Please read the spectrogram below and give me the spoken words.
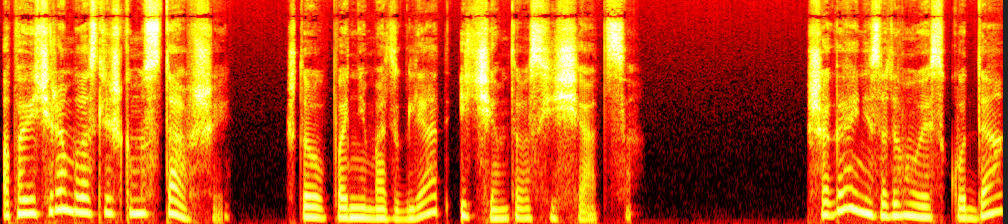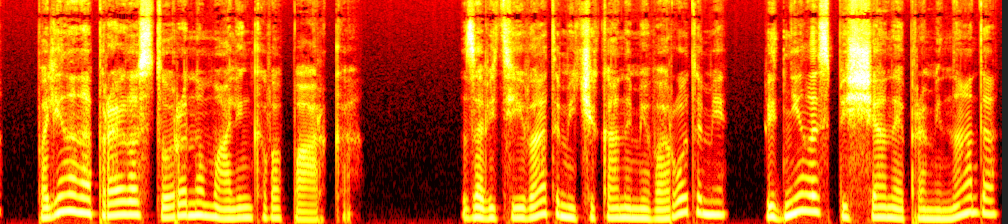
а по вечерам была слишком уставшей, чтобы поднимать взгляд и чем-то восхищаться. Шагая, не задумываясь куда, Полина направилась в сторону маленького парка. За витиеватыми чеканными воротами виднелась песчаная променада,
